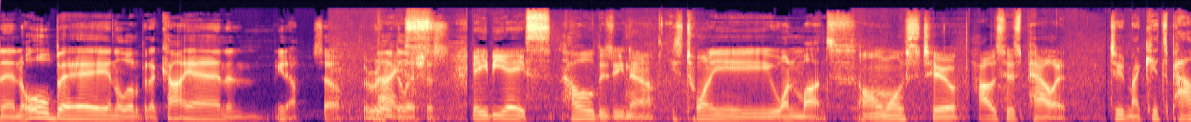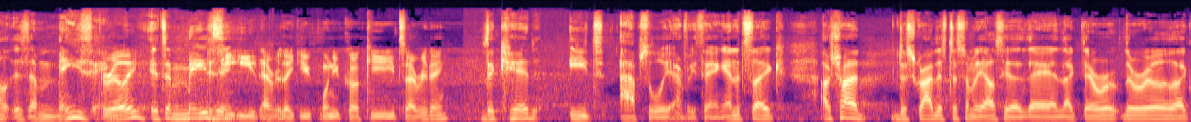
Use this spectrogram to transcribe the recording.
and Old Bay and a little bit of cayenne and you know so they're really Nice. delicious. Baby Ace, how old is he now? He's 21 months. Almost two. How's his palate? Dude, my kid's palate is amazing. Really? It's amazing. Does he eat every like you when you cook? He eats everything. the kid eats absolutely everything. And it's like I was trying to describe this to somebody else the other day and like they were they were really like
